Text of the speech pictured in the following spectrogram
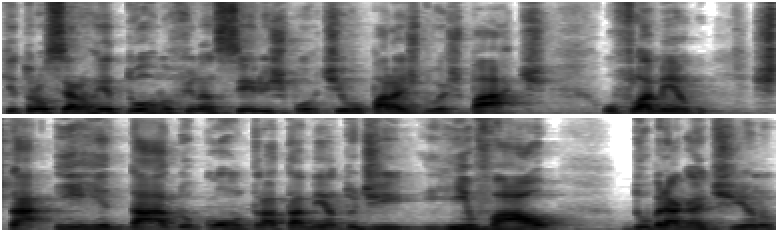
que trouxeram retorno financeiro e esportivo para as duas partes, o Flamengo está irritado com o tratamento de rival do Bragantino,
